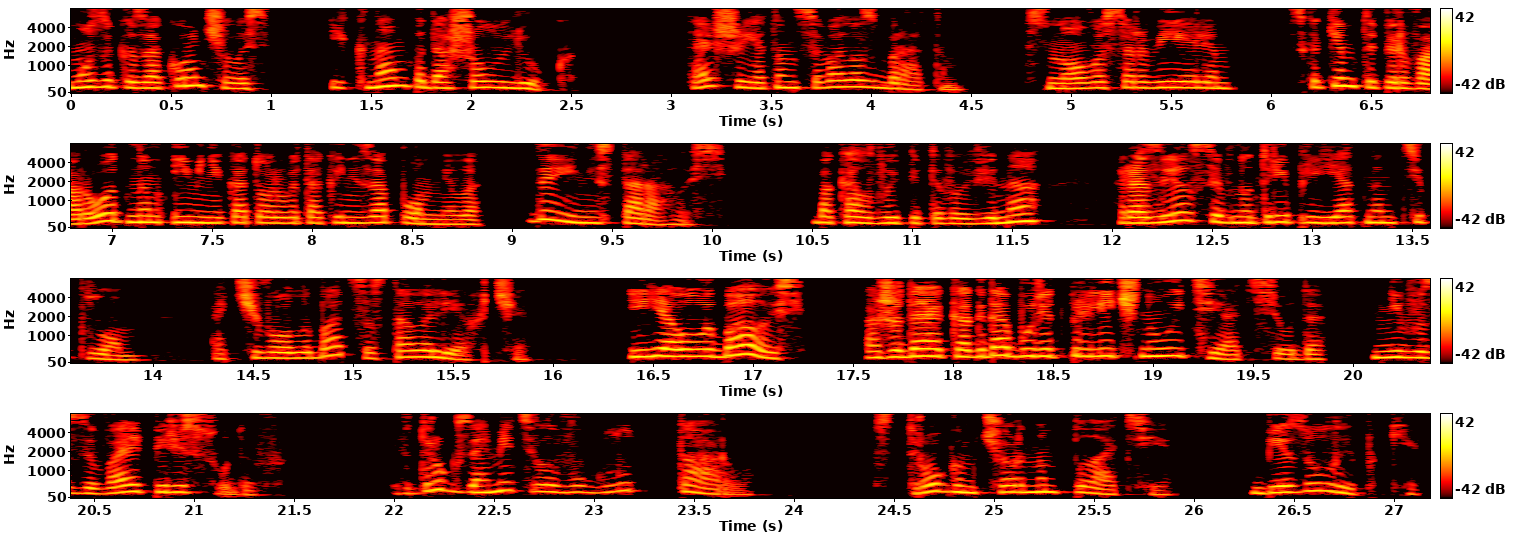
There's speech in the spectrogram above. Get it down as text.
Музыка закончилась, и к нам подошел Люк. Дальше я танцевала с братом. Снова с Арвиэлем, с каким-то первородным, имени которого так и не запомнила, да и не старалась. Бокал выпитого вина разлился внутри приятным теплом, отчего улыбаться стало легче. И я улыбалась, ожидая, когда будет прилично уйти отсюда, не вызывая пересудов. И вдруг заметила в углу Тару в строгом черном платье, без улыбки,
